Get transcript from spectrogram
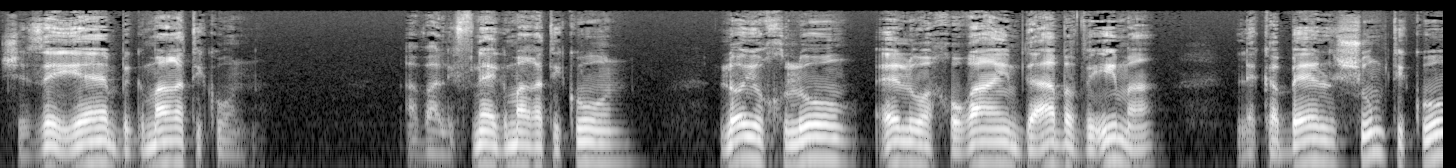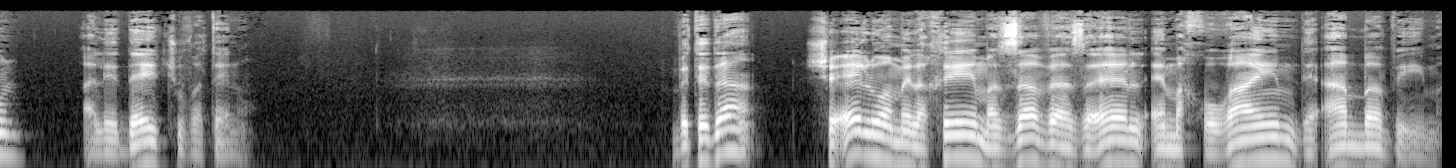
שזה יהיה בגמר התיקון. אבל לפני גמר התיקון, לא יוכלו אלו אחוריים דאבא ואמא לקבל שום תיקון על ידי תשובתנו. ותדע שאלו המלכים, עזב ועזאל, הם אחוריים דאבא ואמא,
